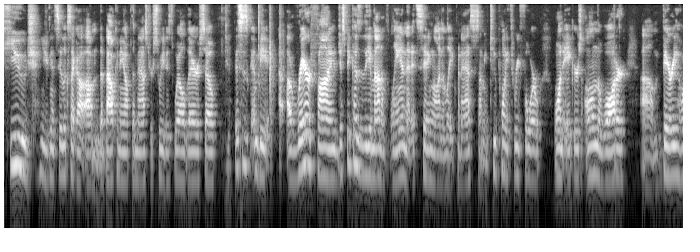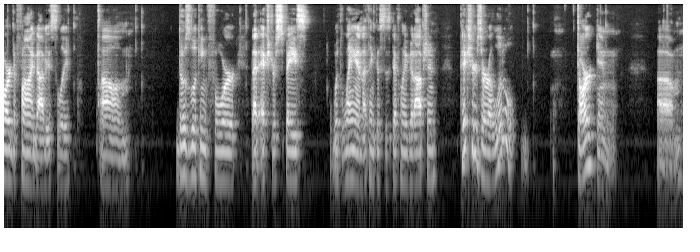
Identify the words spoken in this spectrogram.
Huge. You can see looks like a, um, the balcony off the master suite as well there. So this is going to be a, rare find just because of the amount of land that it's sitting on in Lake Manassas. I mean, 2.341 acres on the water. Um, very hard to find, obviously. Um, those looking for that extra space with land, I think this is definitely a good option. pictures are a little dark and um,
